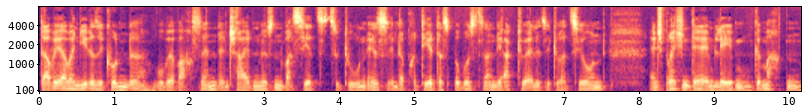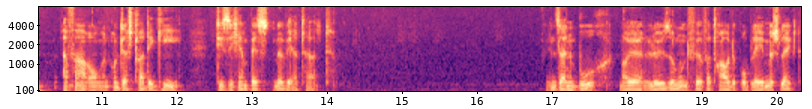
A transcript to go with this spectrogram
Da wir aber in jeder Sekunde, wo wir wach sind, entscheiden müssen, was jetzt zu tun ist, interpretiert das Bewusstsein die aktuelle Situation entsprechend der im Leben gemachten Erfahrungen und der Strategie, die sich am besten bewährt hat. In seinem Buch Neue Lösungen für vertraute Probleme schlägt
